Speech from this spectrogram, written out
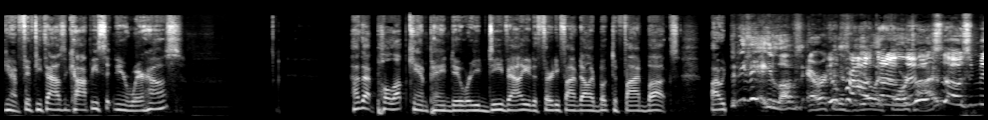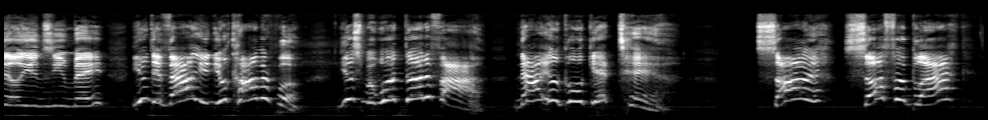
You have 50,000 copies sitting in your warehouse? How'd that pull up campaign do where you devalued a $35 book to five bucks? Why would Did he say he loves Eric You're this video probably like gonna four lose times? those millions you made. You devalued your comic book. Used to be worth 35. Now it'll go get 10. Sorry. Suffer, Black.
